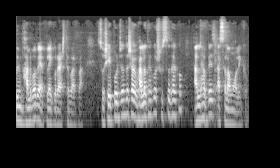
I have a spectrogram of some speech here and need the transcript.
তুমি ভালোভাবে অ্যাপ্লাই করে আসতে পারবা। সো সেই পর্যন্ত সবাই ভালো থাকো, সুস্থ থাকো। আল্লাহ হাফেজ, আসসালামু আলাইকুম।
